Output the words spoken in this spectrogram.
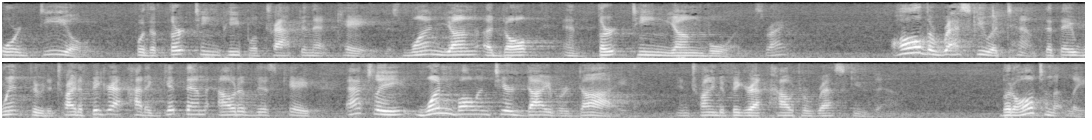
ordeal for the 13 people trapped in that cave. This one young adult and 13 young boys, right? All the rescue attempt that they went through to try to figure out how to get them out of this cave. Actually, one volunteer diver died in trying to figure out how to rescue them. But ultimately,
